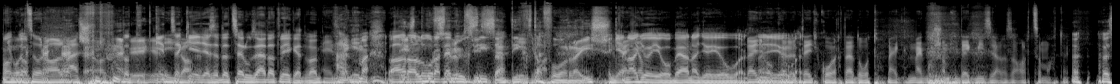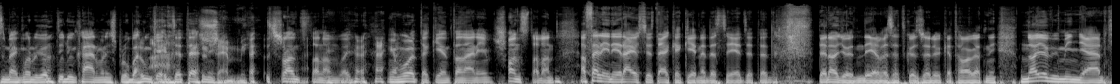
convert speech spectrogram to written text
Mondom. Nyolc óra alvással. Kétszer kiegyezed a ceruzádat, véged van. Hát, arra a lóra nem ülsz szinte vissza. diktafonra is. Igen, nagyon jó, Bea, nagyon jó volt. Nagyon jó volt. egy kortádót, meg megmosom hideg vízzel az arcomat. Az megvan, hogy ott ülünk hárman és próbálunk jegyzetelni. semmi. Sansztalan vagy. Igen, voltak ilyen tanárém, sansztalan. A felénél rájössz, hogy el kell kérned ezt a jegyzetet. De nagyon élvezett közben őket hallgatni. Na jövünk mindjárt,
